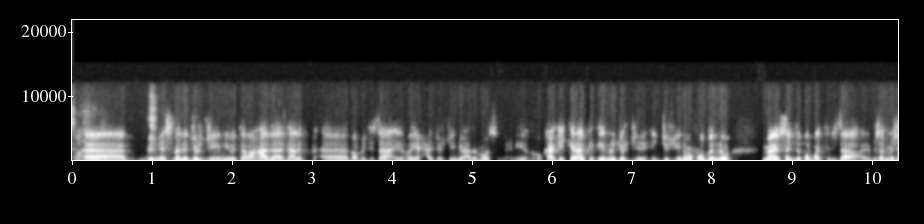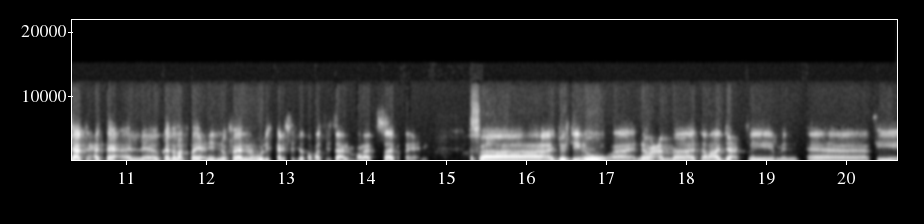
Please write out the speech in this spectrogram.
صحيح. آه بالنسبة لجورجينيو ترى هذا ثالث آه ضربة جزاء يضيعها جورجينيو هذا الموسم يعني. وكان في كلام كثير إنه جورجي- جورجينيو المفروض إنه ما يسجل ضربات الجزاء بسبب مشاكل حتى وكذا لقطة يعني إنه فعلا هو اللي كان يسجل ضربات الجزاء المباريات السابقة يعني. فجورجينيو آه، نوعا ما تراجع في من آه، في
